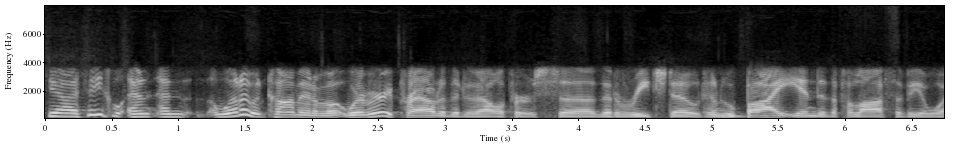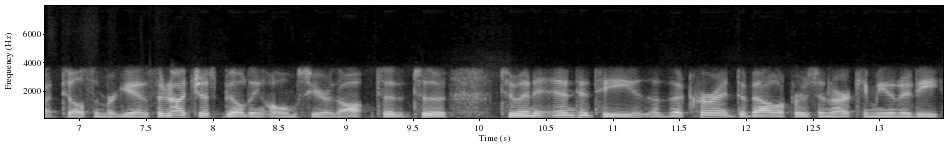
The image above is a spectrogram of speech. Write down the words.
Yeah, I think, and, and what I would comment about, we're very proud of the developers uh, that have reached out and who buy into the philosophy of what Tillsonburg is. They're not just building homes here. To to to an entity, the current developers in our community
